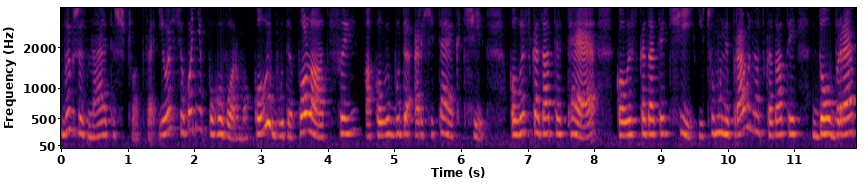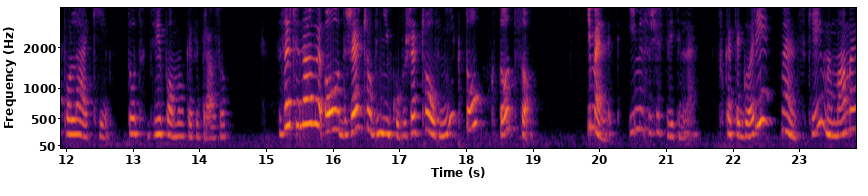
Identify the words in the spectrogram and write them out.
ви вже знаєте, що це. І ось сьогодні поговоримо, коли буде палаци, а коли буде архітекчі, коли сказати те, коли сказати чі, і чому неправильно сказати добре поляки. Тут дві помилки відразу. Zaczynamy od rzeczowników. Rzeczownik to kto co. Imennik, imię существительне. W kategorii męskiej my mamy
